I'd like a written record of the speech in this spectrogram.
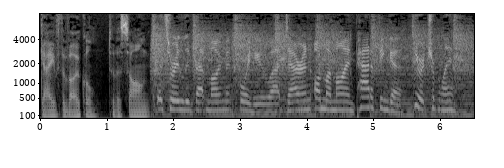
gave the vocal to the song. Let's relive that moment for you, uh, Darren. On my mind, Powderfinger here at Triple M.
